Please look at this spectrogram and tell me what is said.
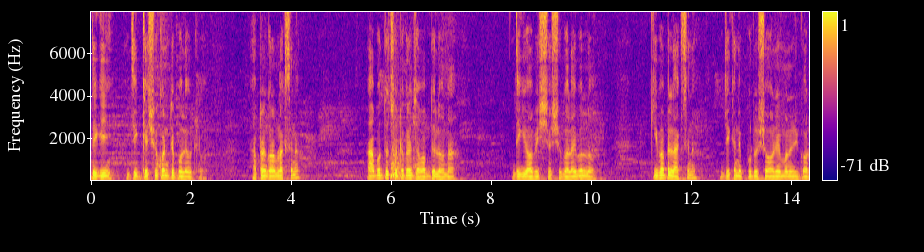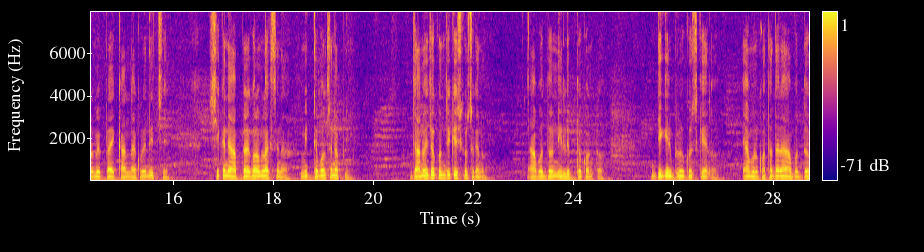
দেখি জিজ্ঞেস সুকণ্ঠে বলে উঠল, আপনার গরম লাগছে না? আবদ্ধ ছোট করে জবাব দিল, না। দেখি অবিশ্বাস্য গলায় বলল, কীভাবে লাগছে না? যেখানে পুরো শহরের মানুষ গরমে প্রায় কান্না করে দিচ্ছে, সেখানে আপনার গরম লাগছে না? মিথ্যে বলছেন আপনি? জানোই যখন জিজ্ঞেস করছ কেন? আবদ্ধ নির্লিপ্ত কণ্ঠ। দিঘির ভ্রু কুচকে এলো। এমন কথা দ্বারা আবদ্ধ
